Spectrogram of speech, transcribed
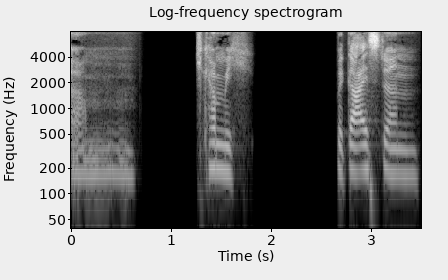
ähm, ich kann mich begeistern,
